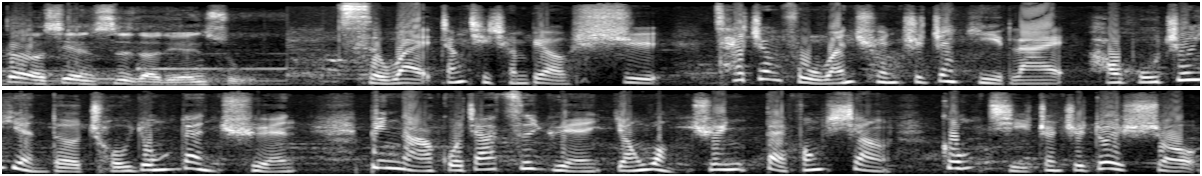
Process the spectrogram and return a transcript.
各县市的联署。此外，张启成表示，蔡政府完全执政以来，毫无遮掩的筹拥滥权，并拿国家资源养网军、带风向、攻击政治对手，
